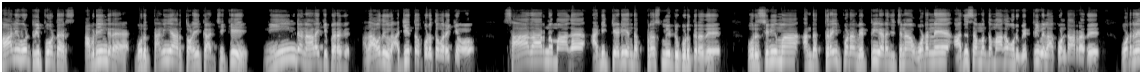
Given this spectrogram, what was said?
ஹாலிவுட் ரிப்போர்ட்டர்ஸ் அப்படிங்கிற ஒரு தனியார் தொலைக்காட்சிக்கு நீண்ட நாளைக்கு பிறகு அதாவது அஜித்தை பொறுத்த வரைக்கும் சாதாரணமாக அடிக்கடி இந்த ப்ரெஸ் மீட்டு கொடுக்கறது. ஒரு சினிமா அந்த திரைப்படம் வெற்றி அடைஞ்சிச்சுன்னா உடனே அது சம்பந்தமாக ஒரு வெற்றி விழா கொண்டாடுறது. உடனே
